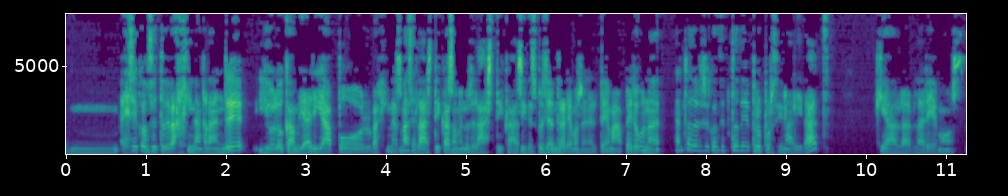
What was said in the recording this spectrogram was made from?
Mm, Ese concepto de vagina grande yo lo cambiaría por vaginas más elásticas o menos elásticas y después ya entraremos en el tema. Pero bueno, ha entrado ese concepto de proporcionalidad que ahora hablaremos.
